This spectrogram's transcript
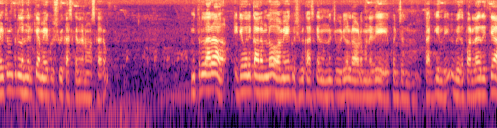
రైతు మిత్రులందరికీ అమేయ కృషి వికాస్ కేంద్ర నమస్కారం. మిత్రులారా ఇటీవలి కాలంలో అమేయ కృషి వికాస్ కేంద్రం నుంచి వీడియోలు రావడం అనేది కొంచెం తగ్గింది. వివిధ పనుల రీత్యా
